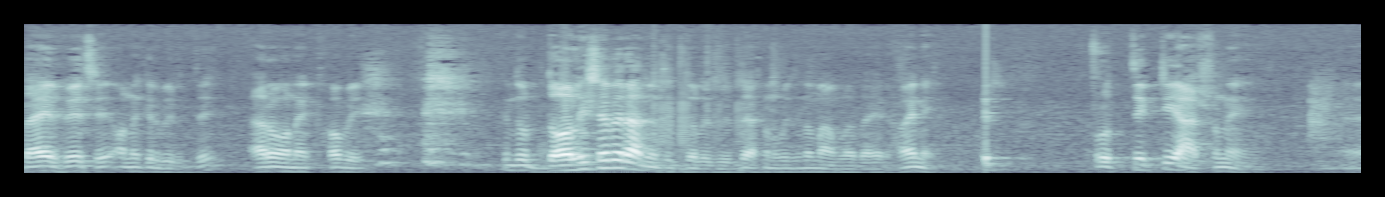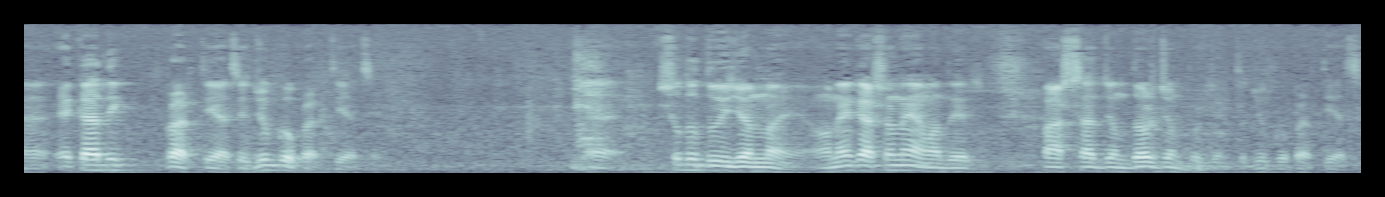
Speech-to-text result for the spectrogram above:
দায়ের হয়েছে অনেকের বিরুদ্ধে, আরও অনেক হবে। কিন্তু দল হিসাবে রাজনৈতিক দলের বিরুদ্ধে এখন পর্যন্ত মামলা দায়ের হয়নি। প্রত্যেকটি আসনে একাধিক প্রার্থী আছে, যোগ্য প্রার্থী আছে। শুধু দুইজন নয়, অনেক আসনে আমাদের পাঁচ, সাতজন, দশজন পর্যন্ত যোগ্য প্রার্থী আছে।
